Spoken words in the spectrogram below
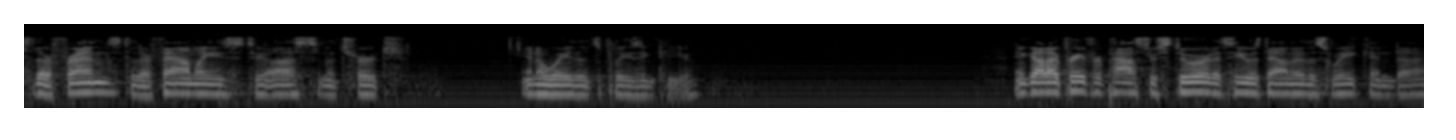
to their friends, to their families, to us in the church in a way that's pleasing to you. And God, I pray for Pastor Stewart as he was down there this week. And uh,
